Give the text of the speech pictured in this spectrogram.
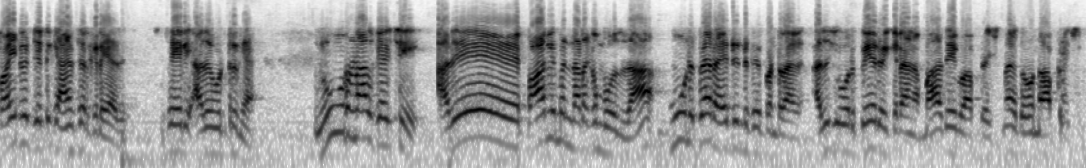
ஃபைட்டர் ஜெட்டுக்கு ஆன்சர் கிடையாது. சரி அது விட்டுருங்க. நூறு நாள் கழிச்சு அதே பார்லிமெண்ட் நடக்கும்போது தான் மூணு பேர் ஐடென்டிஃபை பண்றாங்க. அதுக்கு ஒரு பேர் வைக்கிறாங்க. மகாதேவ் ஆபரேஷன் ஏதோ ஒன்று ஆபரேஷன்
